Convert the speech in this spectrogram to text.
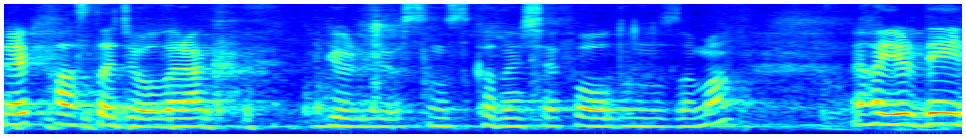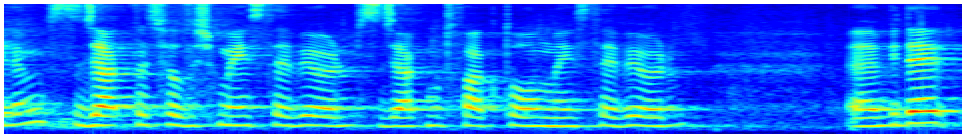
Direkt pastacı olarak görülüyorsunuz kadın şef olduğunuz zaman. E, Hayır değilim. Sıcakta çalışmayı seviyorum. Sıcak mutfakta olmayı seviyorum. E, Bir de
